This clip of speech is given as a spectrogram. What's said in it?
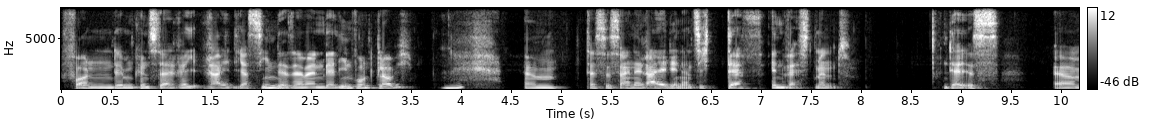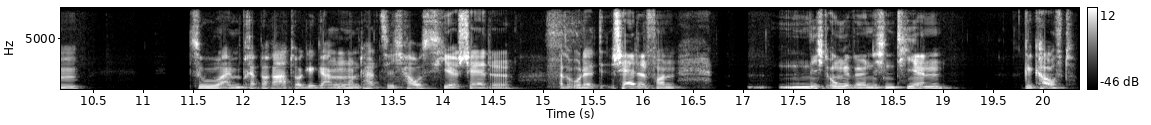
von dem Künstler Raid Yassin, der selber in Berlin wohnt, glaube ich. Ähm, das ist eine Reihe, die nennt sich Death Investment. Der ist ähm, zu einem Präparator gegangen und hat sich Haustierschädel, also oder Schädel von nicht ungewöhnlichen Tieren gekauft.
